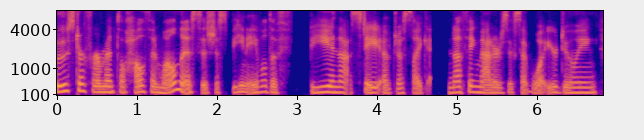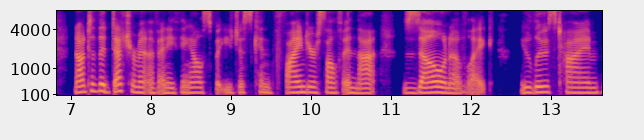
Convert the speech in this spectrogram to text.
booster for mental health and wellness is just being able to f- be in that state of just like nothing matters except what you're doing, not to the detriment of anything else, but you just can find yourself in that zone of like you lose time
